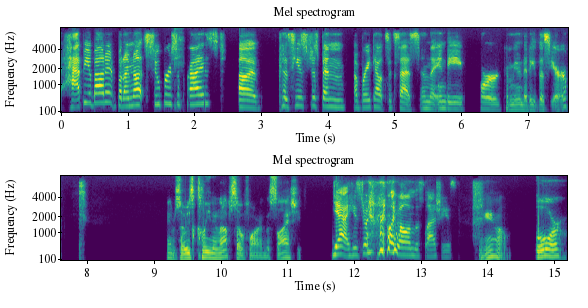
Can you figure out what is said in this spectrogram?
happy about it, but I'm not super surprised. Uh because he's just been a breakout success in the indie horror community this year. Damn, so he's cleaning up so far in the slashy. Yeah, he's doing really well in the slashies. Yeah. Or,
